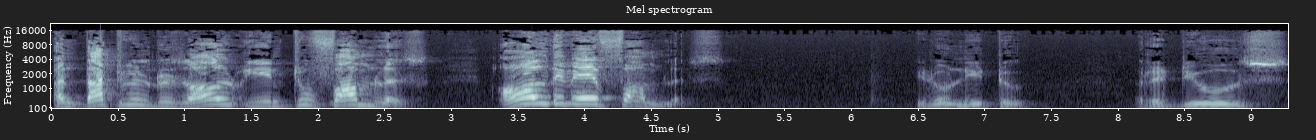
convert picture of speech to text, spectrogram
and that will resolve into formless. All the way formless. You don't need to reduce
